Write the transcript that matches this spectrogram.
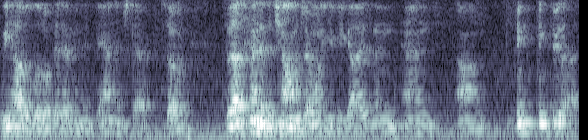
we have a little bit of an advantage there. So, so that's kind of the challenge I want to give you guys, and, and um, think, think through that.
